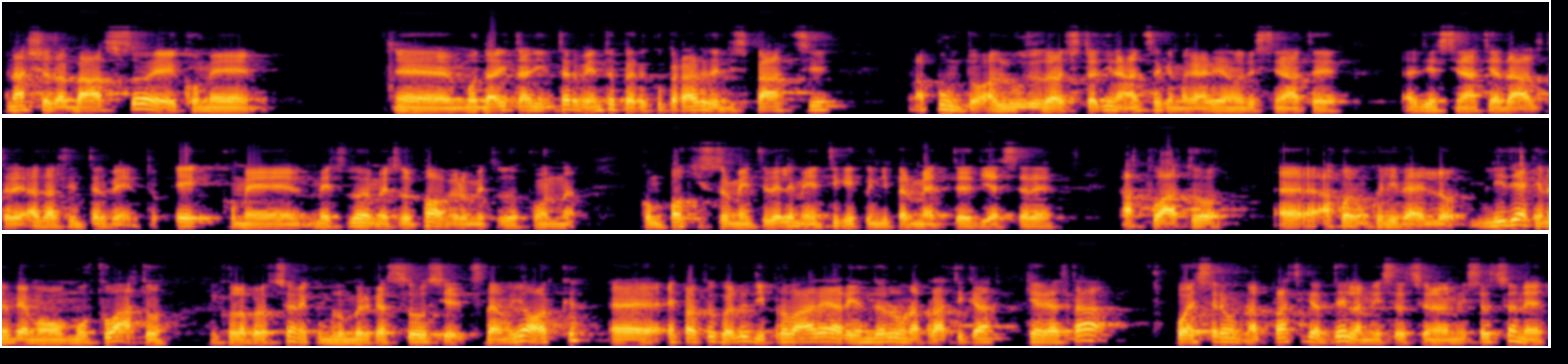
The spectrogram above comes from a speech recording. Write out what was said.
Nasce dal basso e come eh, modalità di intervento per recuperare degli spazi appunto all'uso della cittadinanza che magari erano destinate, eh, destinati ad, altre, ad altro intervento. E come metodo è un metodo povero, un metodo con, con pochi strumenti ed elementi che quindi permette di essere attuato eh, a qualunque livello. L'idea che noi abbiamo mutuato in collaborazione con Bloomberg Associates da New York eh, è proprio quello di provare a renderlo una pratica che in realtà può essere una pratica dell'amministrazione. L'amministrazione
